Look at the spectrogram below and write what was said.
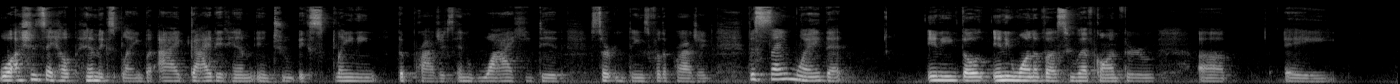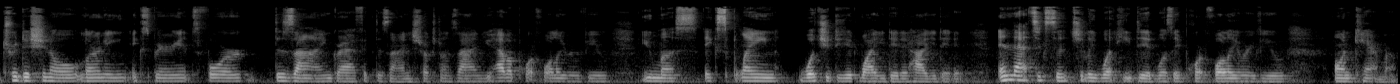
well, I shouldn't say help him explain, but I guided him into explaining the projects and why he did certain things for the project. The same way that any though any one of us who have gone through uh, a traditional learning experience for design, graphic design, instructional design, you have a portfolio review. You must explain what you did, why you did it, how you did it. And that's essentially what he did was a portfolio review on camera.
